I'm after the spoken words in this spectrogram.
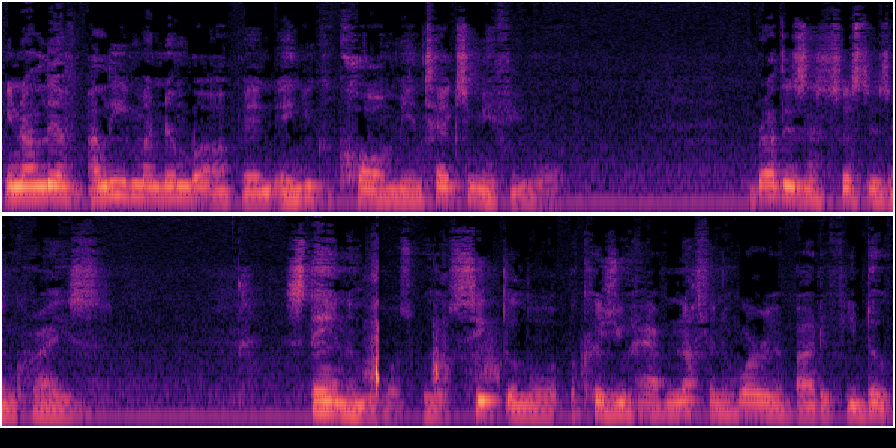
You know, I live, I leave my number up, and, and you could call me and text me if you want. Brothers and sisters in Christ, stay in the Lord's will. Seek the Lord because you have nothing to worry about if you do.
